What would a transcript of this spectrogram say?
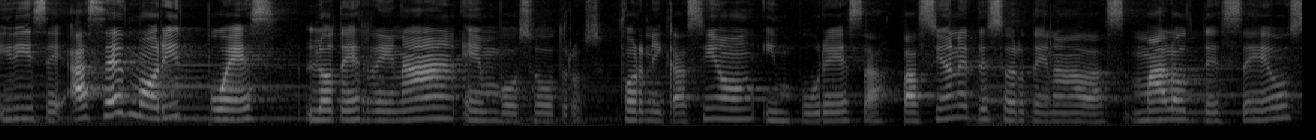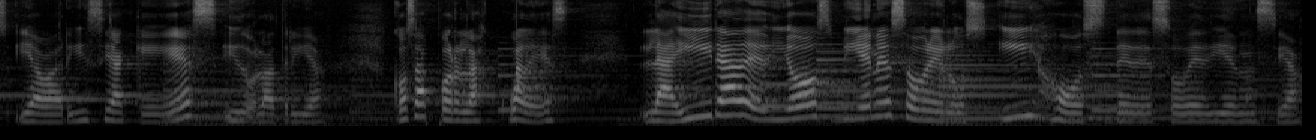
Y dice, haced morir pues lo terrenal en vosotros, fornicación, impureza, pasiones desordenadas, malos deseos y avaricia que es idolatría, cosas por las cuales la ira de Dios viene sobre los hijos de desobediencia,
